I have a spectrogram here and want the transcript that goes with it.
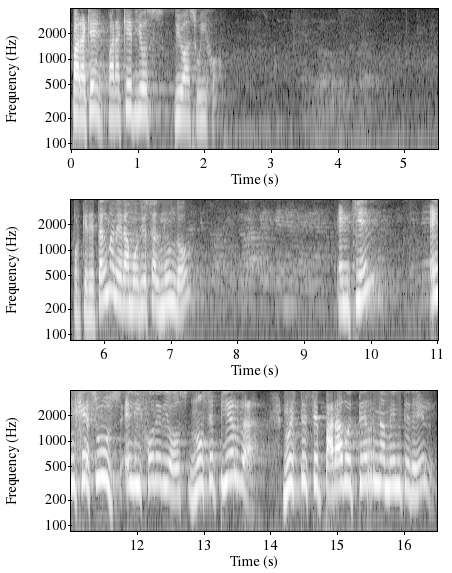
¿Para qué? ¿Para qué Dios dio a su Hijo? Porque de tal manera amó Dios al mundo. ¿En quién? En Jesús, el Hijo de Dios, no se pierda, no esté separado eternamente de Él,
